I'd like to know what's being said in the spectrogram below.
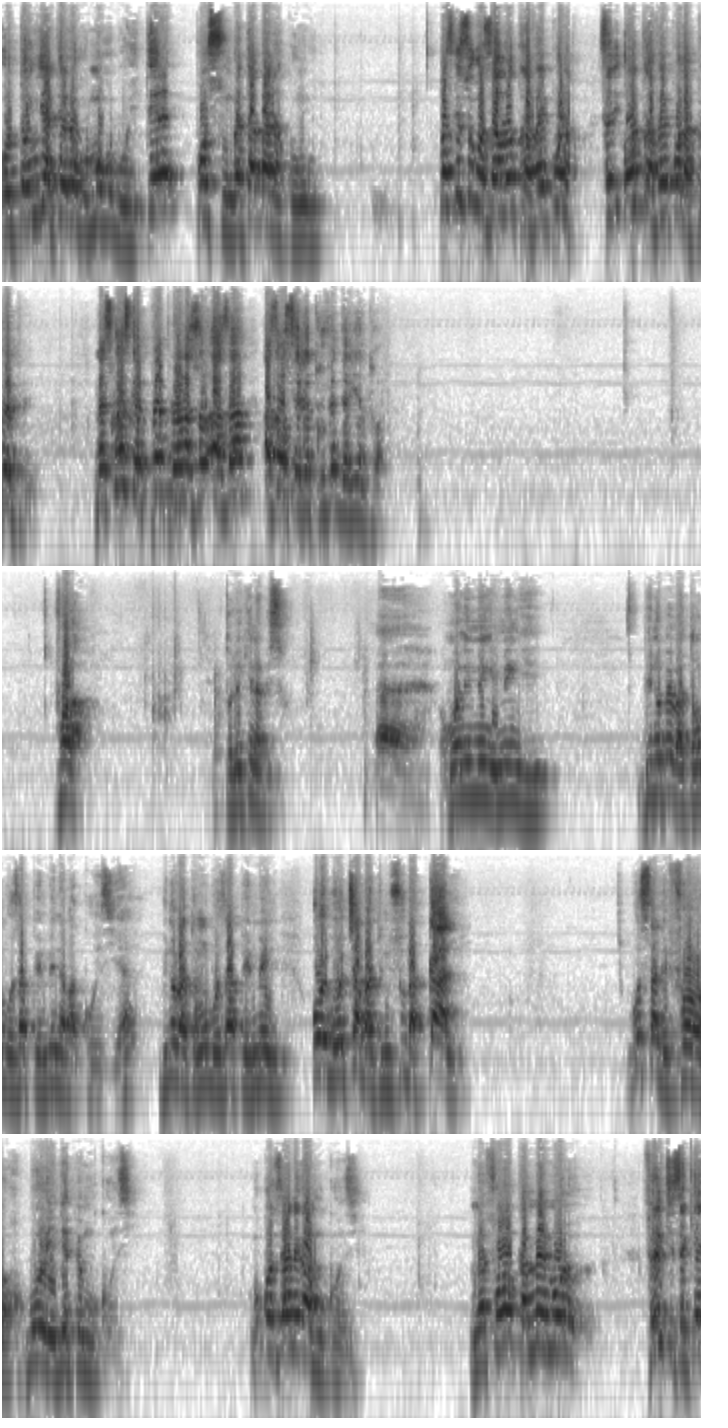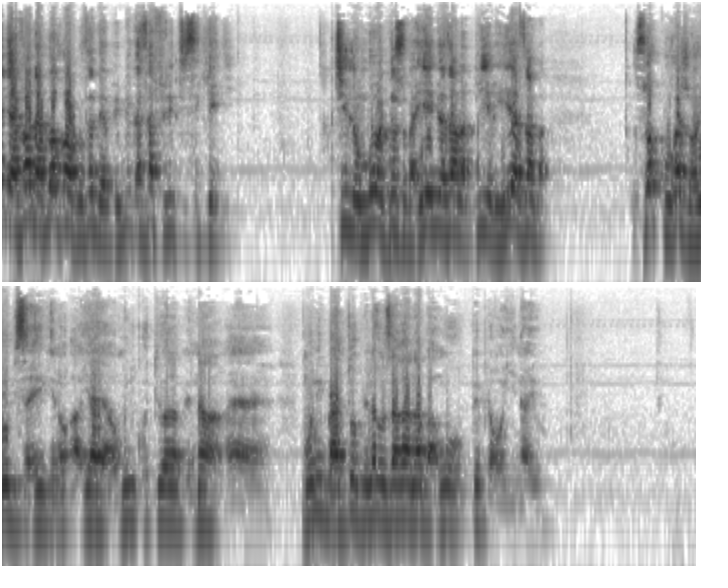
otongi ata eloko moko boye te mpo osunga ata bana congo parce que soki ozala otravaille mpona cestadire otravaille mpona peuple mais ce que peuple wana aza aza ose retrouver derrière toi voilà toleki na biso eh, omoni mingi mingi bino mpe bato yango boza pembeni na bakonzi eh? bino bato yango boza pembeni oyo botya bato mosusu bakale bosala effort boyede mpe mokonzi mokonzi ane kaka mokonzi mais fo quand même olo félix tshisekedi avant d'abord kaka président de république aza félix tshisekedi cilombo bato nyonso bayebi aza bapire ye aza zwa courage oyebisa ye keno ah, yaya omoni kote wana mpena eh, moni bato mpena ozaka na bango peuple akoyina yo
